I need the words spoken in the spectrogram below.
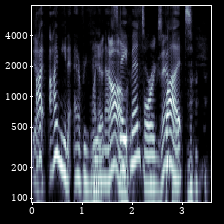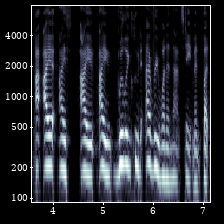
Yeah. I I mean everyone in that statement, for example. but I, I I I I will include everyone in that statement. But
